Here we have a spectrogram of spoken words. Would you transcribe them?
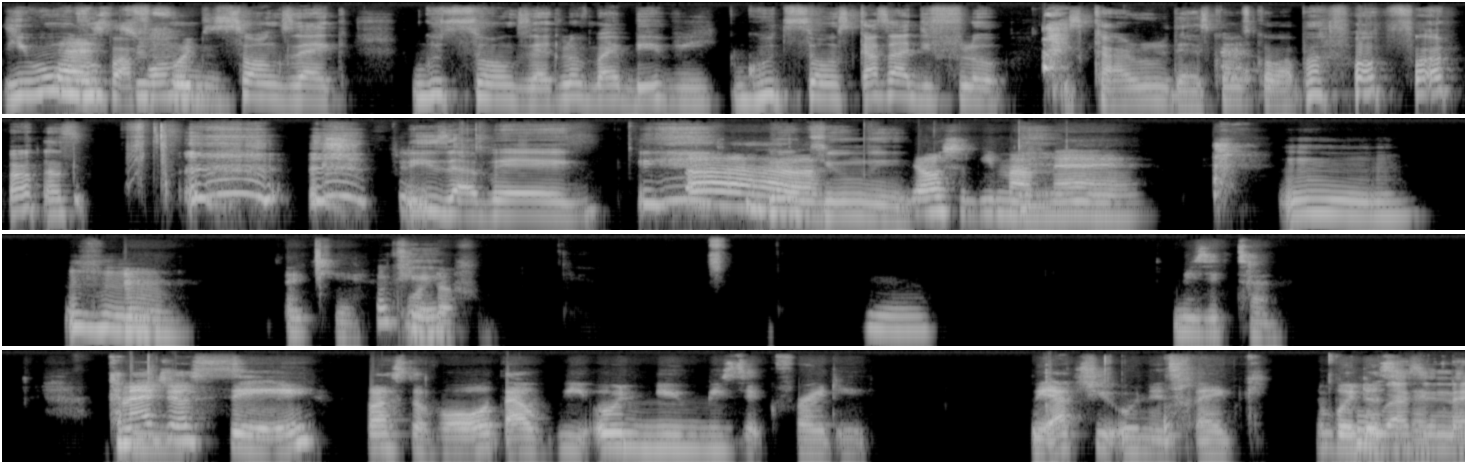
He won't even perform songs like good songs like Love My Baby, good songs, Scatter the Floor. It's Caro that's come to come and perform for us. please, I beg. Ah. Don't kill me. Y'all should be my man. Mm. Mhm. Mm. Okay. Okay. Wonderful. Yeah. Music time. Can I Mm. just say, first of all, that we own New Music Friday. We actually own it. Like nobody does it as like in us.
